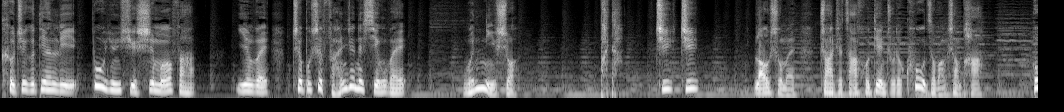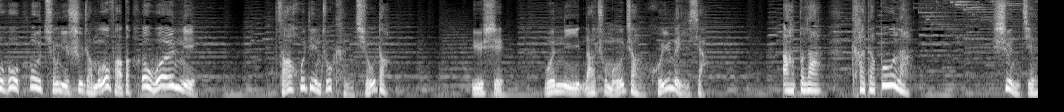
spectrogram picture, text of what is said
可这个店里不允许施魔法，因为这不是凡人的行为。温妮说：“啪嗒，吱吱，老鼠们抓着杂货店主的裤子往上爬。哦哦哦，请你施展魔法吧，温妮！”杂货店主恳求道。于是，温妮拿出魔杖挥了一下。阿布拉卡达布拉！瞬间，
